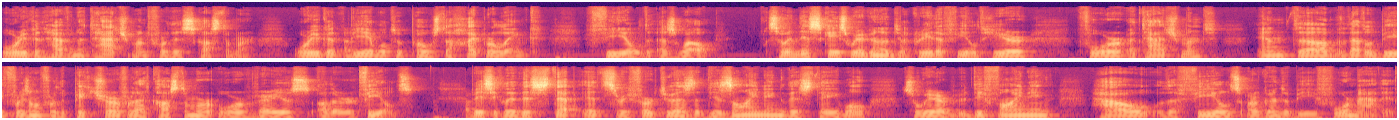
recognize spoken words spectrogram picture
Or you can have an attachment for this customer. Or you could be able to post a hyperlink field as well. So in this case, we are going to create a field here for attachment. And uh, that would be, for example, for the picture for that customer or various other fields. Basically, this step it's referred to as the designing this table. So we are defining how the fields are going to be formatted.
